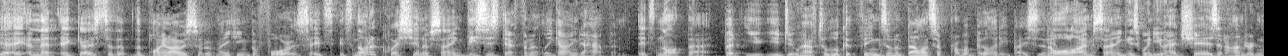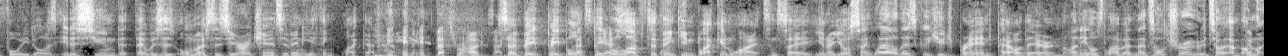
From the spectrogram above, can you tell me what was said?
Yeah, and that it goes to the, the point I was sort of making before. It's, it's it's not a question of saying this is definitely going to happen. It's not that, but you, you do have to look at things on a balance of probability basis. And all I'm saying is, when you had shares at 140 dollars, it assumed that there was almost a zero chance of anything like that happening. That's right, exactly. So pe- people That's- people yes, love to think in black and white and say, you know, you're saying, well, there's a huge brand power there, and millennials love it, and that's all true. It's I'm, I'm not,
